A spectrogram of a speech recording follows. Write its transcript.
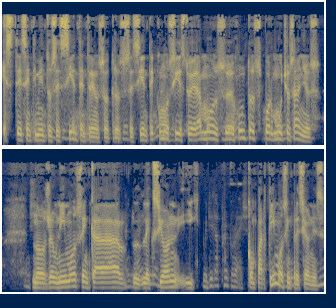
Este sentimiento se siente entre nosotros, se siente como si estuviéramos juntos por muchos años. Nos reunimos en cada lección y compartimos impresiones.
